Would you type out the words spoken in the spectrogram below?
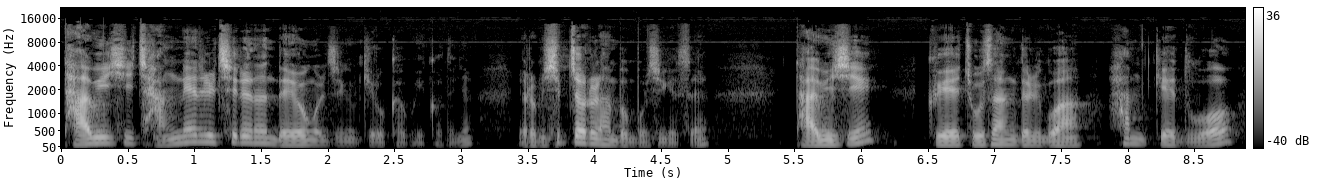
다윗이 장례를 치르는 내용을 지금 기록하고 있거든요. 여러분 10절을 한번 보시겠어요? 다윗이 그의 조상들과 함께 누워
